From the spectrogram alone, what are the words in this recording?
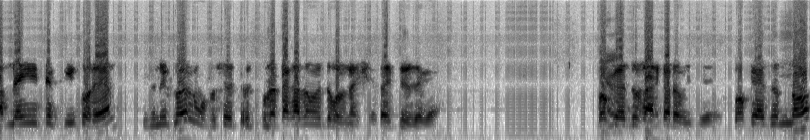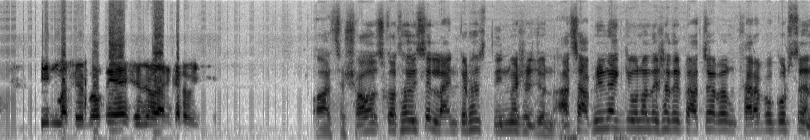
আপনি এটা কি করেন যদি করেন পুরো টাকা জমা দিতে বলেন সেটাই তো জায়গা বকেয়ার জন্য লাইন কাটা হয়েছে। বকেয়ার জন্য তিন মাসের বকেয়া সেজন্য লাইন কাটা হয়েছে। আচ্ছা সহজ কথা হয়েছে লাইন কাট হচ্ছে তিন মাসের জন্য। আচ্ছা আপনি নাকি ওনাদের সাথে একটু আচরণ খারাপও করছেন?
